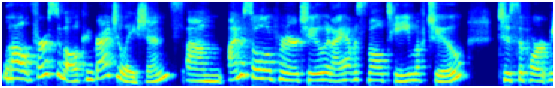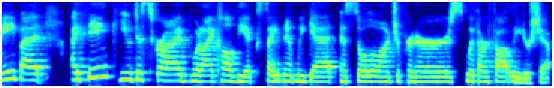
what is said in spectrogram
Well, first of all, congratulations. Um, I'm a solopreneur too, and I have a small team of two to support me. But I think you described what I call the excitement we get as solo entrepreneurs with our thought leadership.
